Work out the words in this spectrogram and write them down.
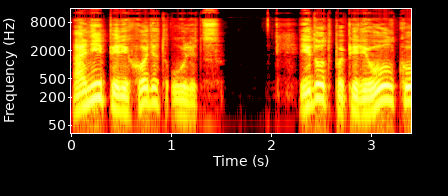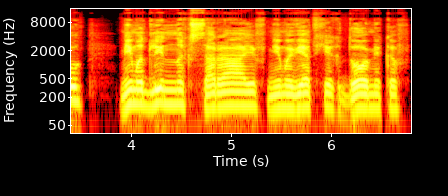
они переходят улицу идут по переулку, мимо длинных сараев, мимо ветхих домиков,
